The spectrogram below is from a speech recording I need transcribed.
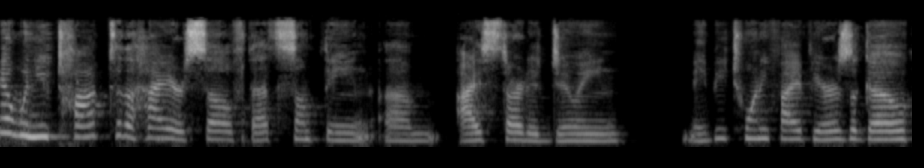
Yeah, when you talk to the higher self, that's something um, I started doing maybe 25 years ago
